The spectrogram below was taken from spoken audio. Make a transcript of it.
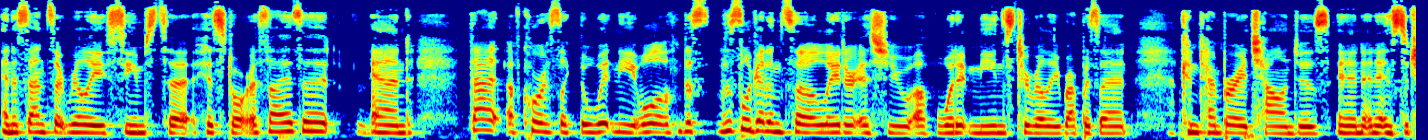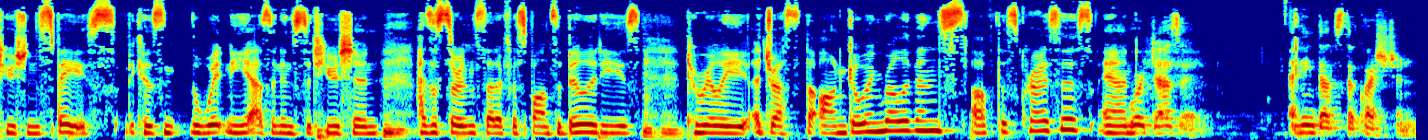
In a sense, it really seems to historicize it, mm. and that, of course, like the Whitney. Well, this this will get into a later issue of what it means to really represent contemporary challenges in an institution space, because the Whitney, as an institution, hmm. has a certain set of responsibilities mm-hmm. to really address the ongoing relevance of this crisis. And Or does it? I think that's the question.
